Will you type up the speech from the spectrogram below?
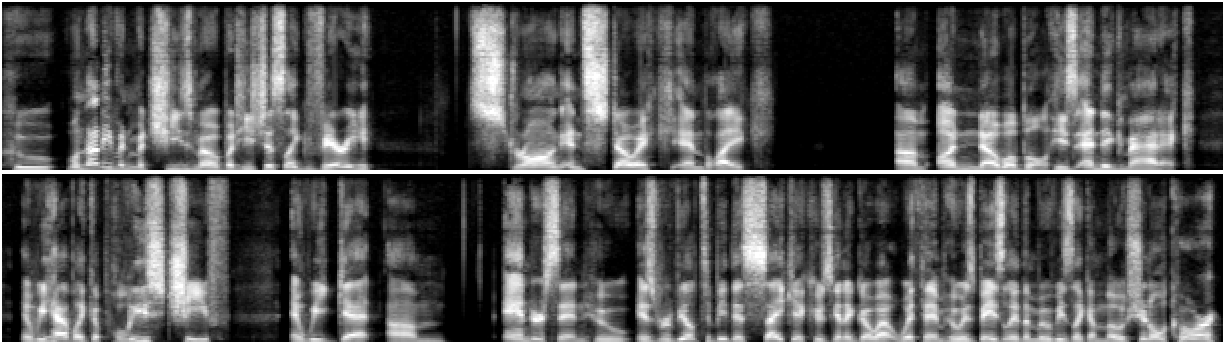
who well not even machismo but he's just like very strong and stoic and like um unknowable. He's enigmatic and we have like a police chief and we get um Anderson who is revealed to be this psychic who's going to go out with him who is basically the movie's like emotional core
